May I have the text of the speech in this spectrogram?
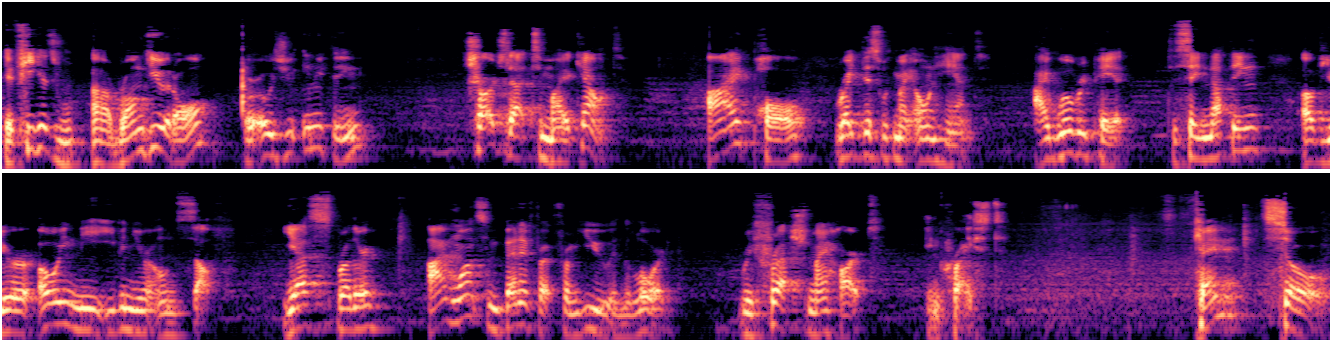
If he has uh, wronged you at all or owes you anything, charge that to my account. I, Paul, write this with my own hand. I will repay it, to say nothing of your owing me even your own self. Yes, brother, I want some benefit from you in the Lord. Refresh my heart in Christ. Okay, so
